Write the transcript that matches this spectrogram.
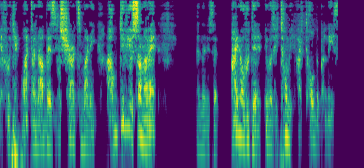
"If we get Watanabe's insurance money, I'll give you some of it." And then he said, "I know who did it. It was Hitomi. I've told the police."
